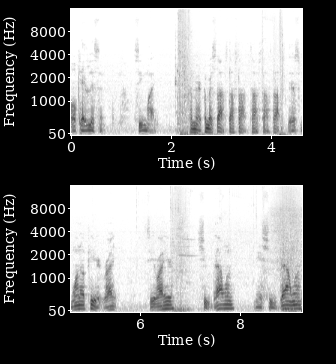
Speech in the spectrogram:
Okay, listen. See, Mike. Come here, come here. Stop, stop, stop, stop, stop, stop. There's one up here, right? See it right here? Shoot that one. Then shoot that one.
